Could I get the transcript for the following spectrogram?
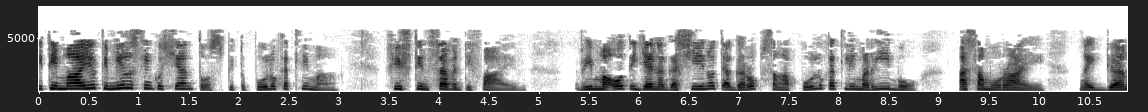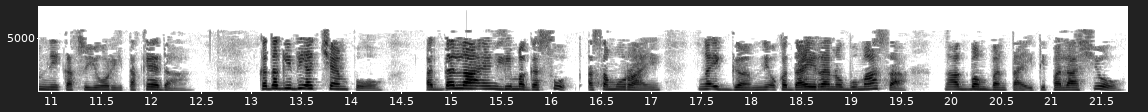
Iti Mayo ti 1575, 1575, Rimaot ijay nagasino ti agarup sa nga pulo kat lima ribo a samurai nga igam ni Katsuyori Takeda. Kadagidi at tiyempo, at dalaeng limagasut a samurai nga igam ni Okadaira no bumasa nga agbambantay iti palasyo.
